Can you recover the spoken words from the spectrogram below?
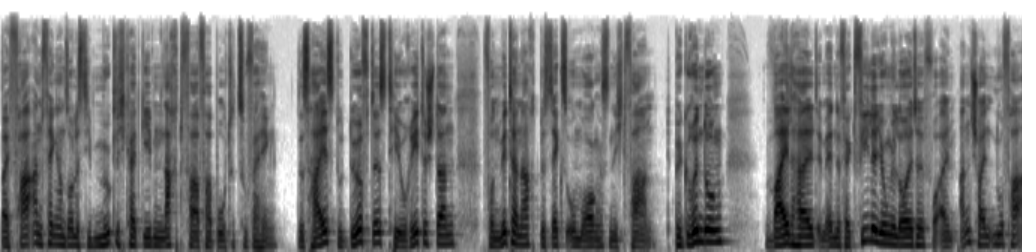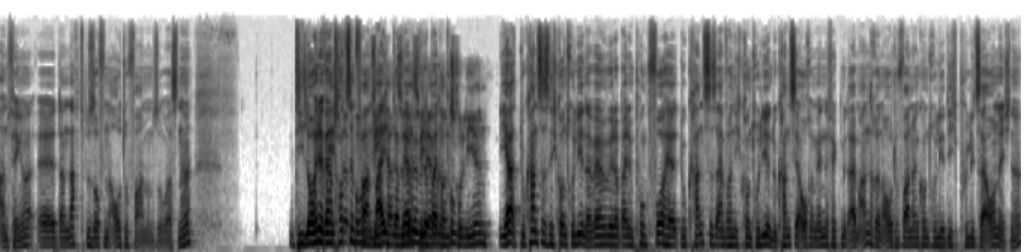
Bei Fahranfängern soll es die Möglichkeit geben, Nachtfahrverbote zu verhängen. Das heißt, du dürftest theoretisch dann von Mitternacht bis 6 Uhr morgens nicht fahren. Begründung, weil halt im Endeffekt viele junge Leute, vor allem anscheinend nur Fahranfänger, äh, dann nachts besoffen Auto fahren und sowas, ne? Die Leute werden trotzdem Punkt, fahren, weil da werden wir wieder bei dem kontrollieren? Punkt. Ja, du kannst es nicht kontrollieren. Da wären wir wieder bei dem Punkt vorher, du kannst es einfach nicht kontrollieren. Du kannst ja auch im Endeffekt mit einem anderen Auto fahren, dann kontrolliert dich die Polizei auch nicht, ne?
